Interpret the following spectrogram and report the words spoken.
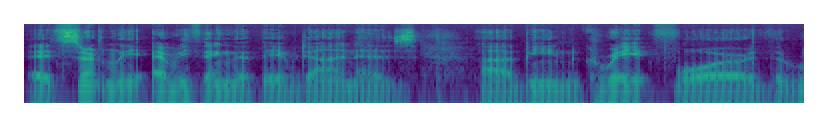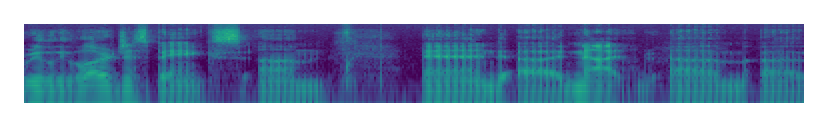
it's certainly everything that they've done has uh, been great for the really largest banks. Um, and uh, not um, uh,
